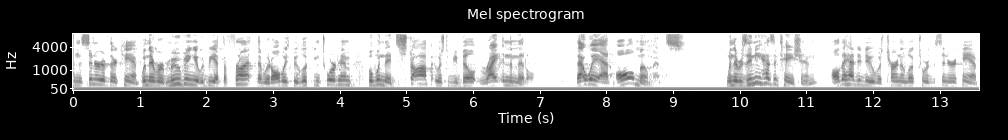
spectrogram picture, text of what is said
in the center of their camp. When they were moving, it would be at the front, that would always be looking toward him. But when they'd stop, it was to be built right in the middle. That way, at all moments, when there was any hesitation, all they had to do was turn and look toward the center of camp,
